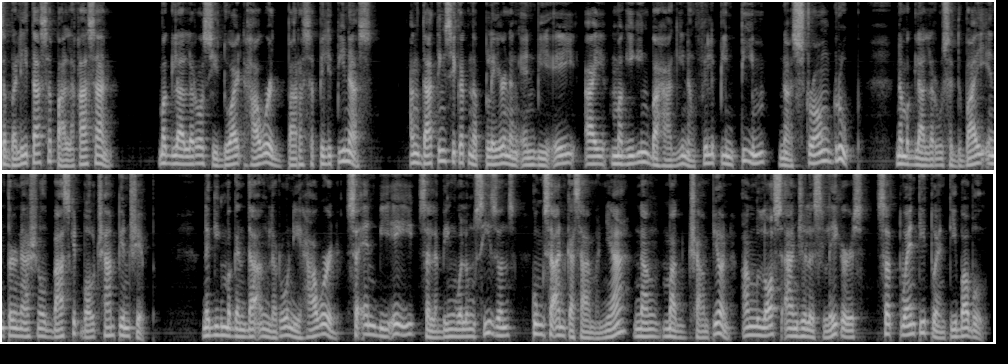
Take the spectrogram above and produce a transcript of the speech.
Sa balita sa palakasan, maglalaro si Dwight Howard para sa Pilipinas. Ang dating sikat na player ng NBA ay magiging bahagi ng Philippine team na Strong Group na maglalaro sa Dubai International Basketball Championship naging maganda ang laro ni Howard sa NBA sa labing walong seasons kung saan kasama niya ng mag-champion ang Los Angeles Lakers sa 2020 bubble.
